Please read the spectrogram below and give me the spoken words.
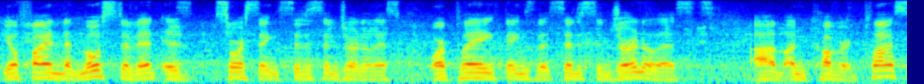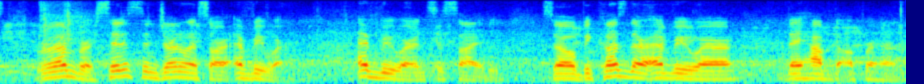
you'll find that most of it is sourcing citizen journalists or playing things that citizen journalists um, uncovered. Plus, remember, citizen journalists are everywhere, everywhere in society. So because they're everywhere, they have the upper hand.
